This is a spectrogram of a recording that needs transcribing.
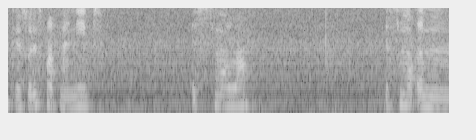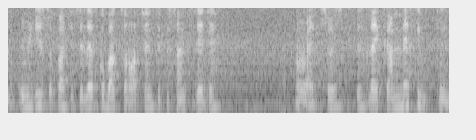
Okay so this part might need a smaller a small um reduced opacity. Let's go back to our 20 percent all right so it's, it's like you're messing with me.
